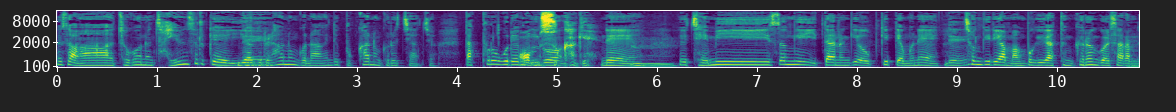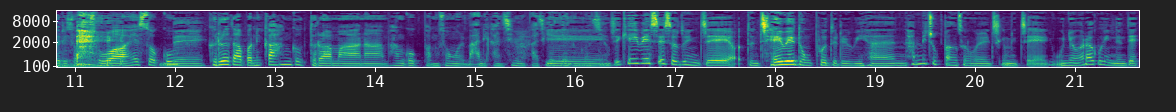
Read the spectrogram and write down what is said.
그래서 아 저거는 자연스럽게 이야기를 하는구나. 근데 북한은 그렇지 않죠. 딱 프로그램 엄숙하게. 네. 음. 그 재미성이 있다는 게 없기 때문에 네. 청길이와 만보기 같은 그런 걸 사람들이 좀 좋아했었고 네. 그러다 보니까 한국 드라마나 한국 방송을 많이 관심을 가지게 되는 예, 거죠. 이제 KBS에서도 이제 어떤 재외 동포들을 위한 한미족 방송을 지금 이제 운영을 하고 있는데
